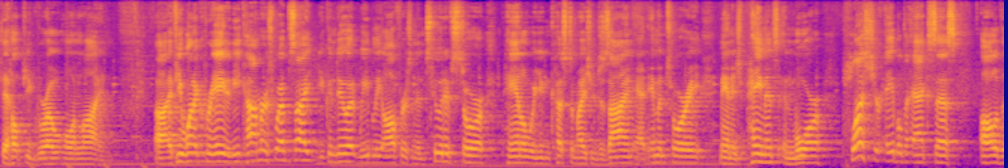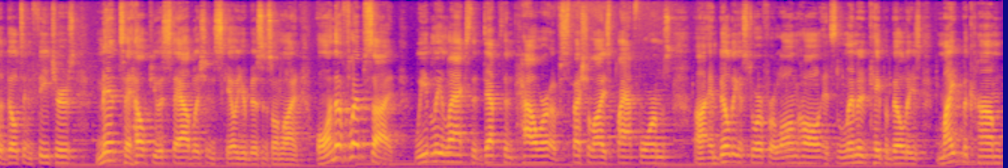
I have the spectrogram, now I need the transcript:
to help you grow online. Uh, if you want to create an e-commerce website you can do it. Weebly offers an intuitive store panel where you can customize your design add inventory manage payments and more. Plus you're able to access all of the built-in features meant to help you establish and scale your business online. On the flip side Weebly lacks the depth and power of specialized platforms uh, and building a store for a long haul its limited capabilities might become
